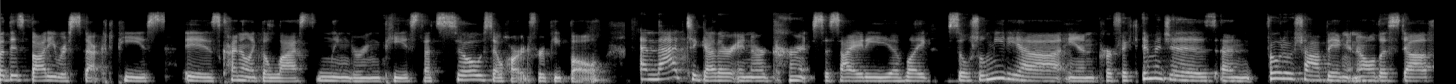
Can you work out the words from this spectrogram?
But this body respect piece is kind of like the last lingering piece that's so, so hard for people. And that together in our current society of like social media and perfect images and photoshopping and all this stuff,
